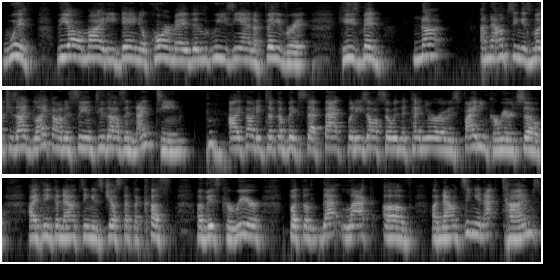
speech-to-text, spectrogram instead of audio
with the almighty Daniel Cormier, the Louisiana favorite. He's been not announcing as much as I'd like, honestly, in 2019. I thought he took a big step back, but he's also in the tenure of his fighting career, so I think announcing is just at the cusp of his career. But the, that lack of announcing, and at times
